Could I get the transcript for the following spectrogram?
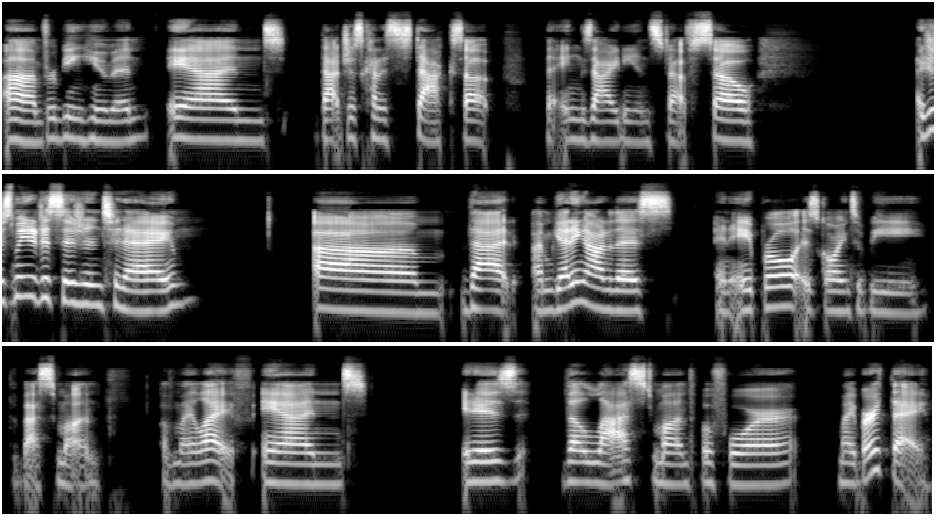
um for being human and that just kind of stacks up the anxiety and stuff. So I just made a decision today um, that I'm getting out of this, and April is going to be the best month of my life. And it is the last month before my birthday.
